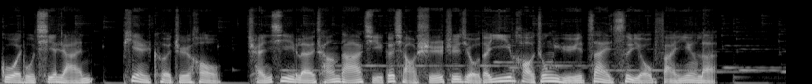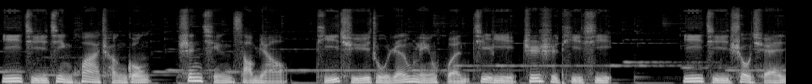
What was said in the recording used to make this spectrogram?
果不其然，片刻之后，沉寂了长达几个小时之久的一号终于再次有反应了。一级进化成功，申请扫描提取主人灵魂记忆知识体系。一级授权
